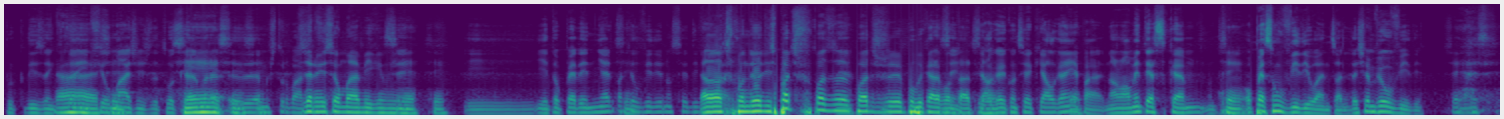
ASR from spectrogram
porque dizem que Ah, têm sim. filmagens da tua Sim, câmara sim, eh, sim. a masturbar. Fizeram isso a uma amiga minha. Sim. E, e então pedem dinheiro para Sim. aquele vídeo não ser divulgado. Ela respondeu e disse: Podes, podes, podes eh, publicar à Sim, vontade. Se alguém acontecer aqui a alguém, Sim. epá, normalmente é scam. Sim. Ou peçam um vídeo antes, olha, deixa-me ver o vídeo. Sim, sim.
